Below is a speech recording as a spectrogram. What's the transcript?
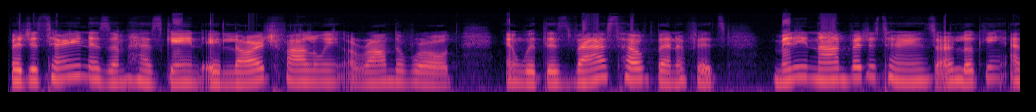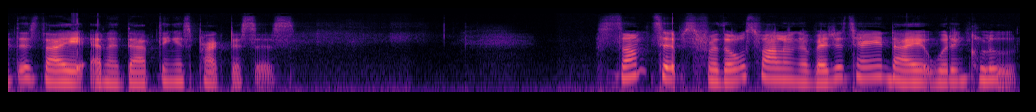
Vegetarianism has gained a large following around the world, and with its vast health benefits, many non vegetarians are looking at this diet and adapting its practices. Some tips for those following a vegetarian diet would include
